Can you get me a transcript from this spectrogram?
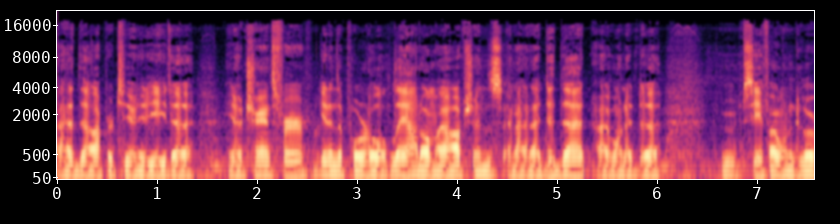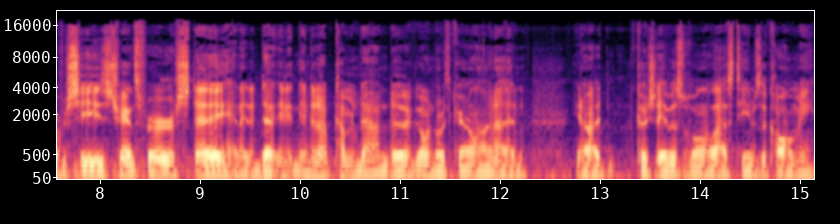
I had the opportunity to you know transfer, get in the portal, lay out all my options, and I, and I did that. I wanted to see if I wanted to go overseas, transfer, or stay. And it, it ended up coming down to going North Carolina. And, you know, I, Coach Davis was one of the last teams to call me.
